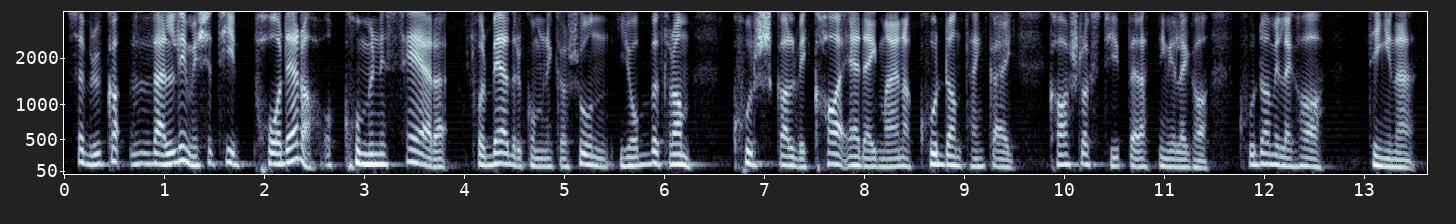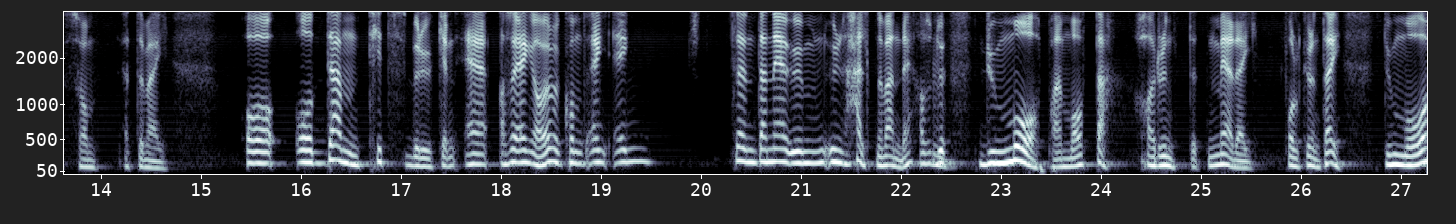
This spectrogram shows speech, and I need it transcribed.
Så jeg bruker veldig mye tid på det. da, Å kommunisere, forbedre kommunikasjonen, jobbe fram hvor skal vi? Hva er det jeg mener? Hvordan tenker jeg? Hva slags type retning vil jeg ha? Hvordan vil jeg ha tingene som etter meg? Og, og den tidsbruken er Altså, jeg har kommet jeg, jeg, den, den, er um, un, helt nødvendig. Altså, du, du, må på en måte ha rundt med deg folk rundt deg. Du må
